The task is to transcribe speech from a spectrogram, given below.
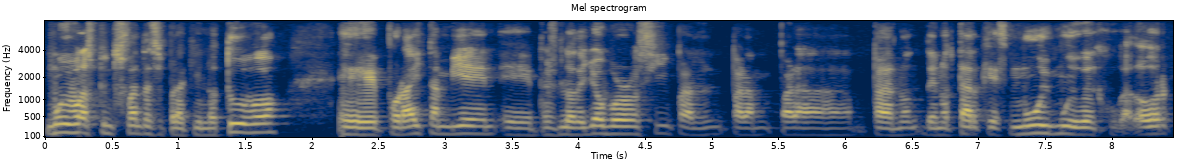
Muy buenos puntos fantasy para quien lo tuvo. Eh, por ahí también, eh, pues lo de Joe Burrow, sí, para, para, para, para no, denotar que es muy, muy buen jugador.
